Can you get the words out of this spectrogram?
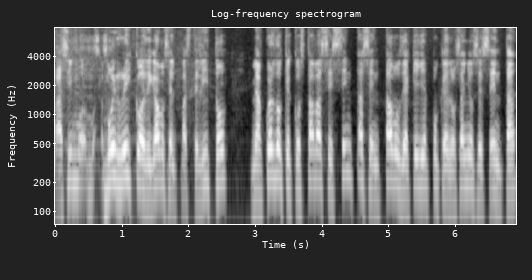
así mu- muy rico, digamos, el pastelito. Me acuerdo que costaba 60 centavos de aquella época de los años 60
